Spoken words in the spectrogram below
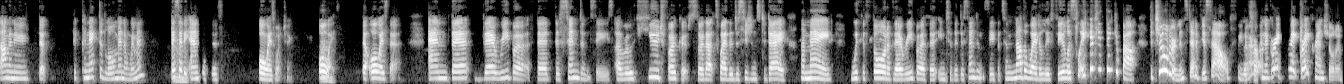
Anangu, the, the connected lawmen and women, they mm. said the ancestors always watching, always. Mm. They're always there. And their their rebirth, their descendancies are a huge focus. So that's why the decisions today are made with the thought of their rebirth into the descendancy. That's another way to live fearlessly if you think about the children instead of yourself, you know, right. and the great, great, great grandchildren.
